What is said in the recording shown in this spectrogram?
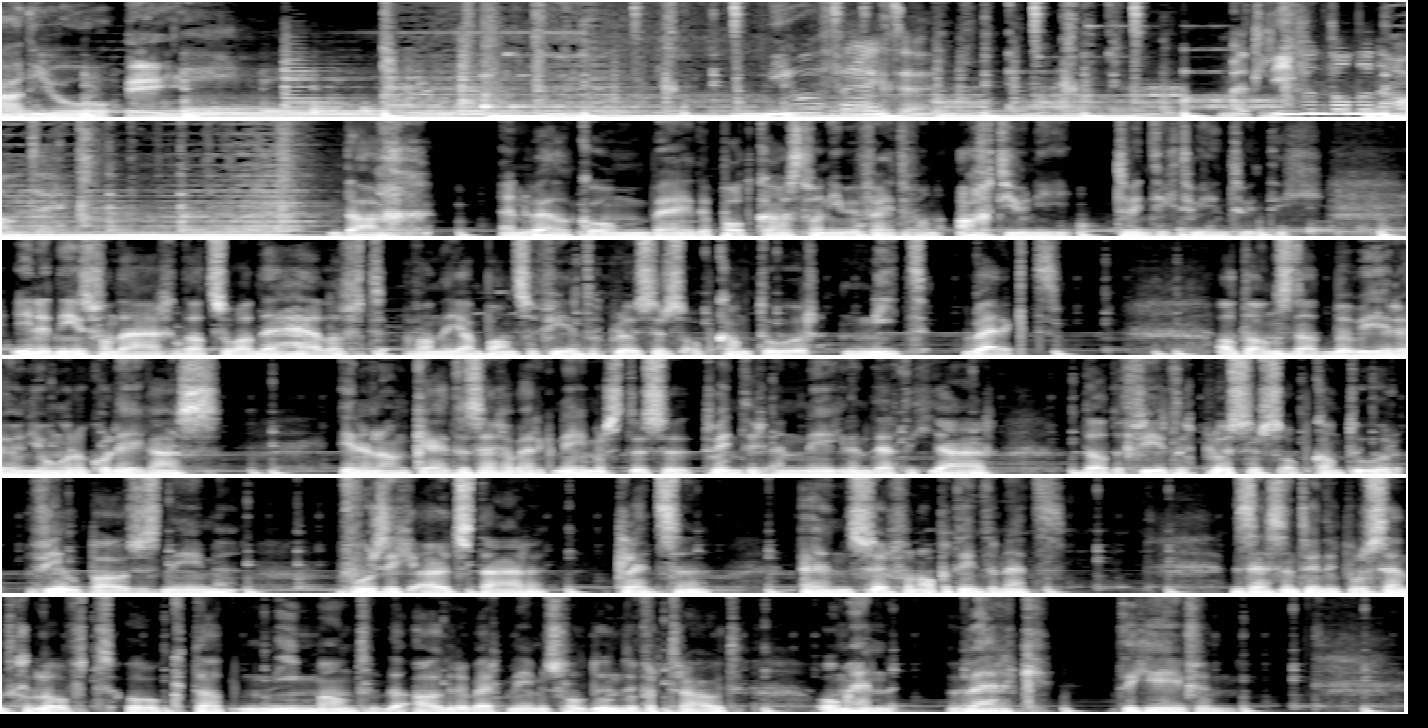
Radio 1. Nieuwe feiten. Met Lieven van den Houten. Dag en welkom bij de podcast van Nieuwe Feiten van 8 juni 2022. In het nieuws vandaag dat zowat de helft van de Japanse 40-plussers op kantoor niet werkt. Althans, dat beweren hun jongere collega's. In een enquête zeggen werknemers tussen 20 en 39 jaar dat de 40-plussers op kantoor veel pauzes nemen, voor zich uitstaren, kletsen en surfen op het internet. 26% gelooft ook dat niemand de oudere werknemers voldoende vertrouwt om hen werk te geven.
